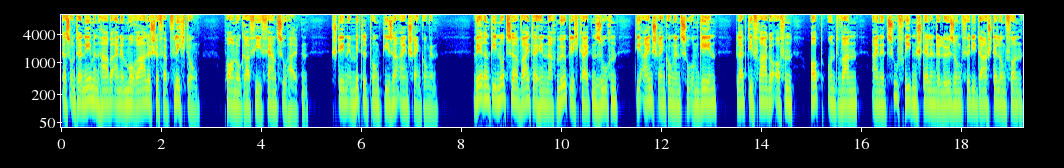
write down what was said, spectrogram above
das Unternehmen habe eine moralische Verpflichtung, Pornografie fernzuhalten, stehen im Mittelpunkt dieser Einschränkungen. Während die Nutzer weiterhin nach Möglichkeiten suchen, die Einschränkungen zu umgehen, bleibt die Frage offen, ob und wann eine zufriedenstellende Lösung für die Darstellung von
